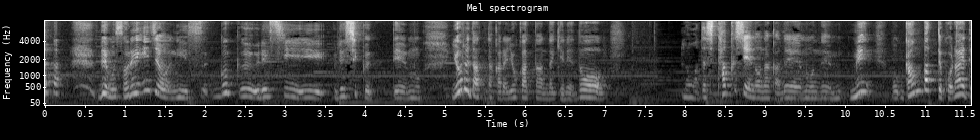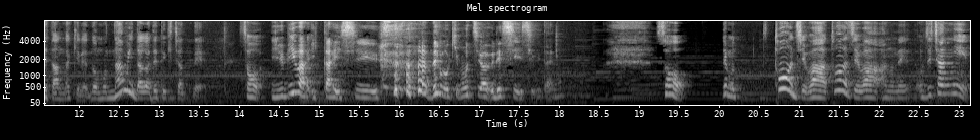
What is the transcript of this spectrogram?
でもそれ以上にすっごく嬉しい、嬉しくって、もう夜だったからよかったんだけれど、もう私タクシーの中でもうね、目、もう頑張ってこらえてたんだけれど、もう涙が出てきちゃって。そう、指は痛いし、でも気持ちは嬉しいし、みたいな。そう。でも、当時は、当時は、あのね、おじちゃんに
